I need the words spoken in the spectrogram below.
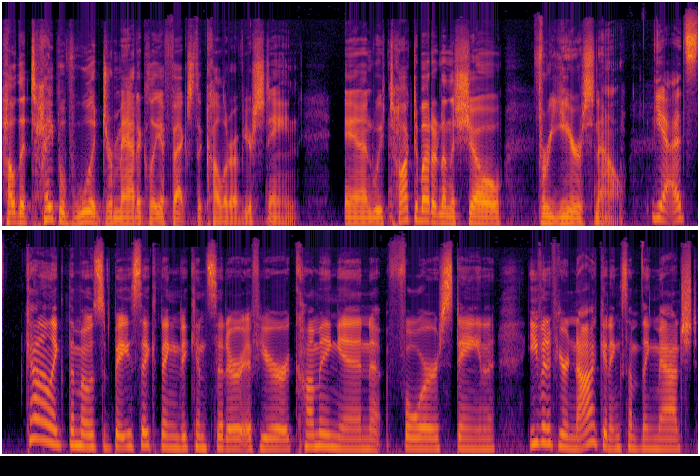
how the type of wood dramatically affects the color of your stain. And we've talked about it on the show for years now. Yeah, it's kind of like the most basic thing to consider if you're coming in for stain. Even if you're not getting something matched,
